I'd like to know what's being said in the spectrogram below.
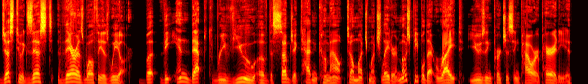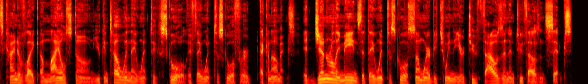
just to exist, they're as wealthy as we are but the in-depth review of the subject hadn't come out till much much later. And most people that write using purchasing power parity it's kind of like a milestone. You can tell when they went to school if they went to school for economics. It generally means that they went to school somewhere between the year 2000 and 2006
